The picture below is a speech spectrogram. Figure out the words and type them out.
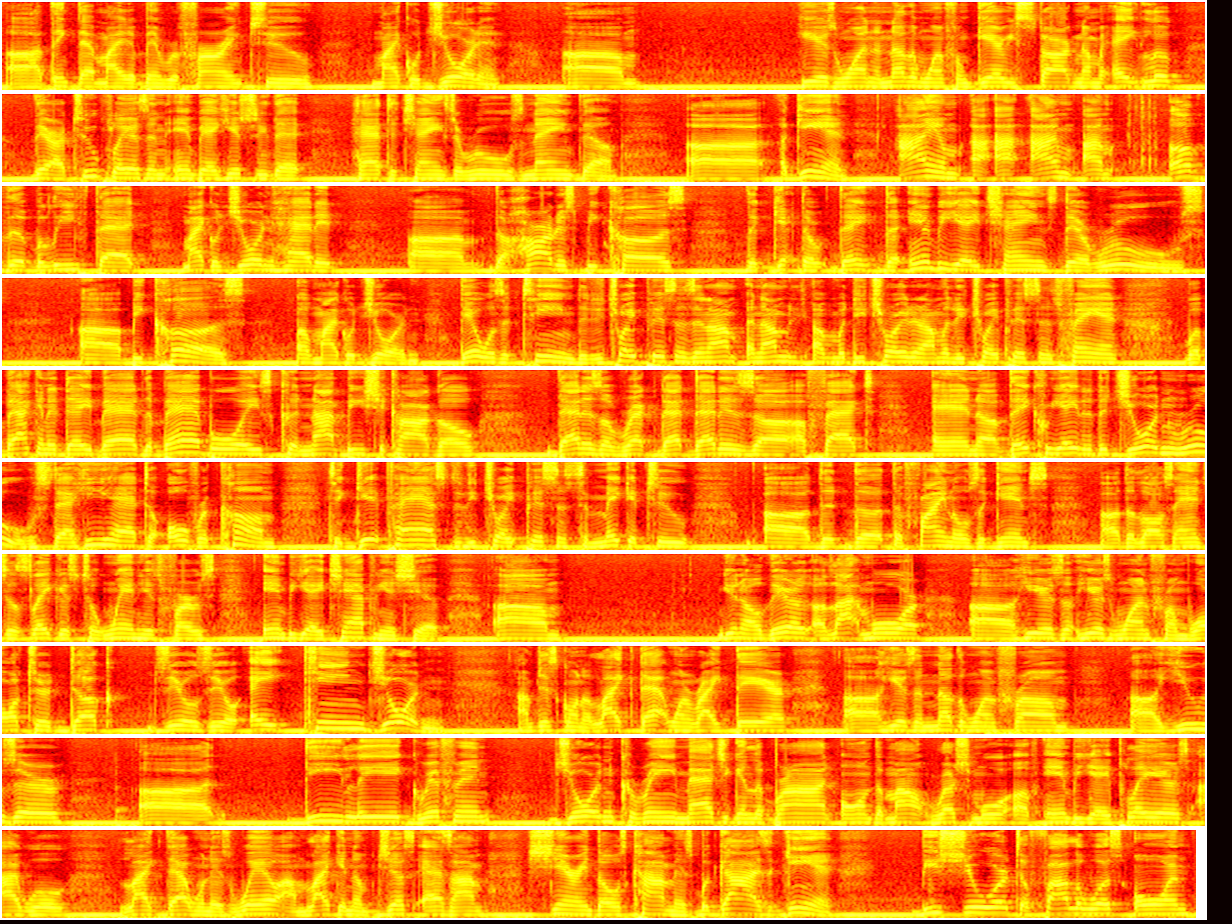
Uh, I think that might have been referring to Michael Jordan. Um, here's one, another one from Gary Stark, number eight. Look, there are two players in NBA history that had to change the rules. Name them. Uh, again, I am I, I'm I'm of the belief that Michael Jordan had it um, the hardest because the the they the NBA changed their rules uh, because of Michael Jordan. There was a team, the Detroit Pistons, and I'm and I'm I'm a Detroiter. I'm a Detroit Pistons fan. But back in the day, bad the Bad Boys could not beat Chicago. That is a rec. That that is uh, a fact and uh, they created the Jordan rules that he had to overcome to get past the Detroit Pistons to make it to uh, the, the the finals against uh, the Los Angeles Lakers to win his first NBA championship. Um, you know, there are a lot more. Uh, here's a, here's one from Walter Duck 008 King Jordan. I'm just gonna like that one right there. Uh, here's another one from uh, user uh, D. League Griffin, Jordan, Kareem, Magic, and LeBron on the Mount Rushmore of NBA players. I will like that one as well. I'm liking them just as I'm sharing those comments. But guys, again, be sure to follow us on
